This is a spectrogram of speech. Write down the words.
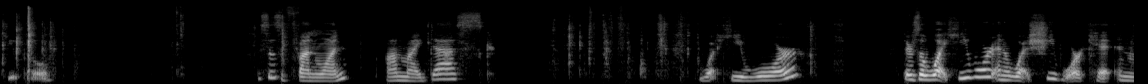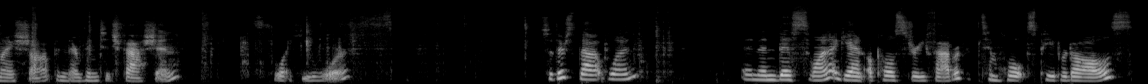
Cute little. This is a fun one. On my desk. What he wore. There's a what he wore and a what she wore kit in my shop in their vintage fashion. This is what he wore. So there's that one. And then this one, again, upholstery fabric, Tim Holtz paper dolls.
